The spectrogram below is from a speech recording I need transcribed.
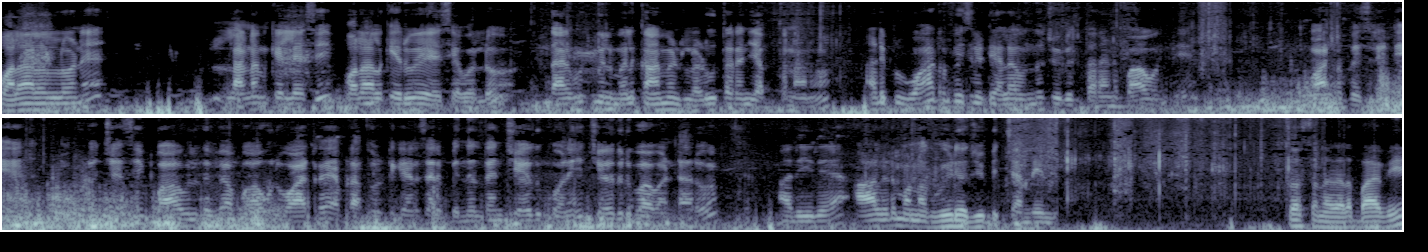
పొలాలలోనే లండన్కి వెళ్ళేసి పొలాలకి ఎరువు వేసేవాళ్ళు. దాని గురించి మీరు మళ్ళీ కామెంట్లు అడుగుతారని చెప్తున్నాను. అండ్ ఇప్పుడు వాటర్ ఫెసిలిటీ ఎలా ఉందో చూపిస్తారండి. బాగుంది. వాటర్ ఫెసిలిటీ ఇప్పుడు వచ్చేసి బావులు తవ్వి ఆ బావులు వాటరే అప్పుడు ఆ తొట్టికైనా సరే బిందెలతో చేదుకొని చేదుడు బావి అంటారు. అది ఇదే. ఆల్రెడీ మొన్న ఒక వీడియో చూపించాను దీన్ని. చూస్తున్నారు కదా బావి?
